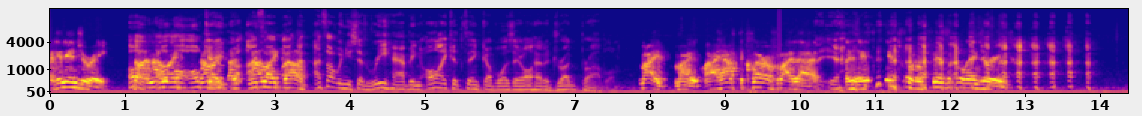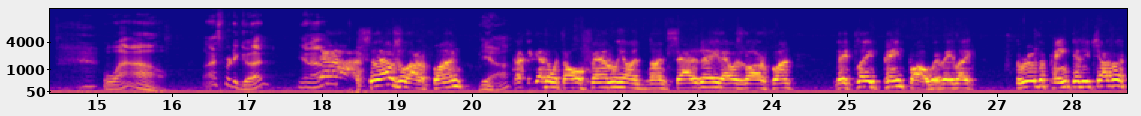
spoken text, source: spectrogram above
like an injury. Oh, Not- not oh, like- oh, okay. like, uh, I thought like, I, uh, I thought when you said rehabbing, all I could think of was they all had a drug problem. Right, right. I have to clarify that. Yeah. It- it- it's for physical injuries. wow, that's pretty good. You know? Yeah, so that was a lot of fun. Yeah. Got together with the whole family on, on Saturday. That was a lot of fun. They played paintball where they like threw the paint at each other.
